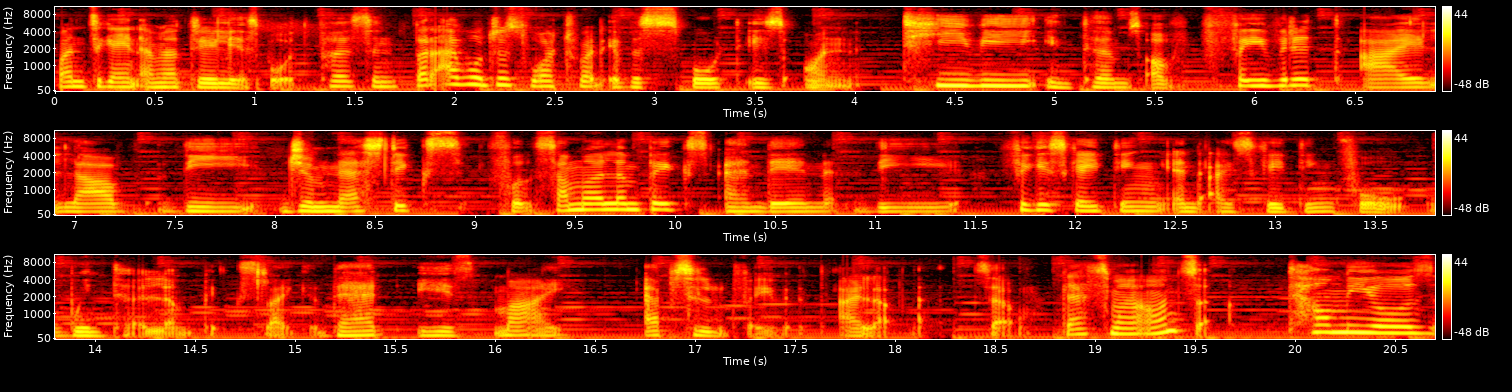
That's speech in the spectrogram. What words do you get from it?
once again, I'm not really a sport person, but I will just watch whatever sport is on TV in terms of favorite. I love the gymnastics for the Summer Olympics and then the figure skating and ice skating for Winter Olympics. Like that is my absolute favorite. I love that. So that's my answer. Tell me yours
